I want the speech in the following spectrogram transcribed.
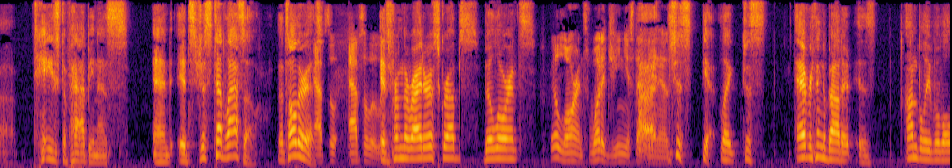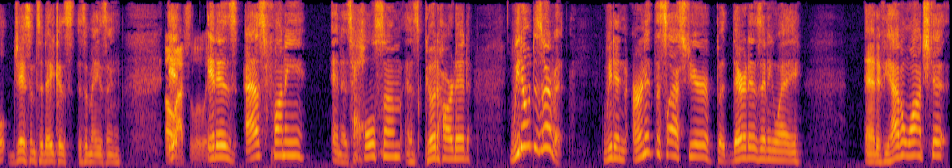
uh, taste of happiness, and it's just Ted Lasso. That's all there is. Absolutely. Absolutely. It's from the writer of Scrubs, Bill Lawrence. Bill Lawrence, what a genius that uh, man is. It's just yeah, like just everything about it is unbelievable. Jason Sudeikis is amazing. Oh, it, absolutely. It is as funny and as wholesome, as good-hearted. We don't deserve it. We didn't earn it this last year, but there it is anyway. And if you haven't watched it,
